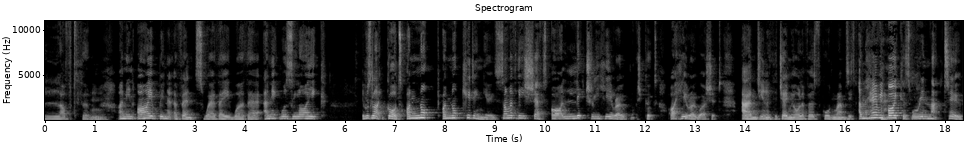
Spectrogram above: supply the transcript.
loved them. Mm. I mean, I've been at events where they were there and it was like it was like gods. I'm not I'm not kidding you. Some of these chefs are literally hero cooks, are hero worshipped. And you know, the Jamie Olivers, the Gordon Ramsays, and the hairy bikers were in that too.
